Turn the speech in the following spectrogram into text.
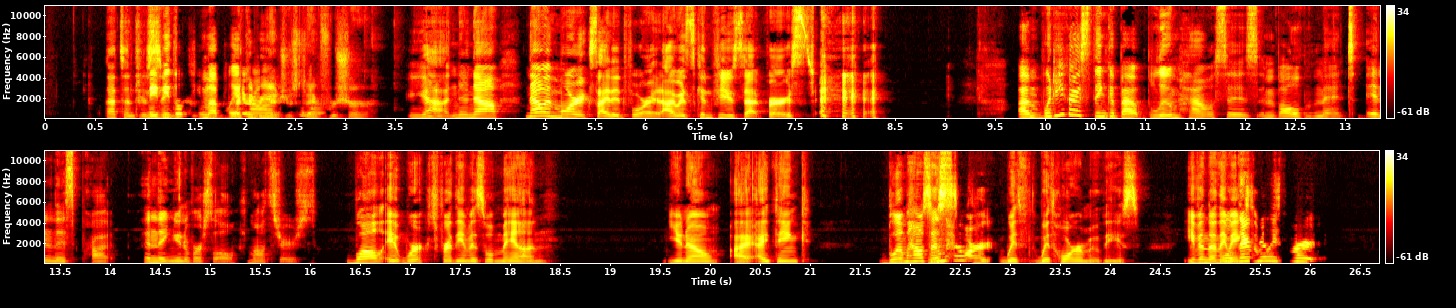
That's interesting. Maybe they'll team up Hmm, later that could be on. interesting Yeah. for sure. yeah. No, now, now I'm more excited for it. I was confused at first. Um, what do you guys think about Blumhouse's involvement in this pro in the Universal monsters? well, it worked for the Invisible Man. You know, I, I think Blumhouse is smart with with horror movies, even though they well, make they're some, really smart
